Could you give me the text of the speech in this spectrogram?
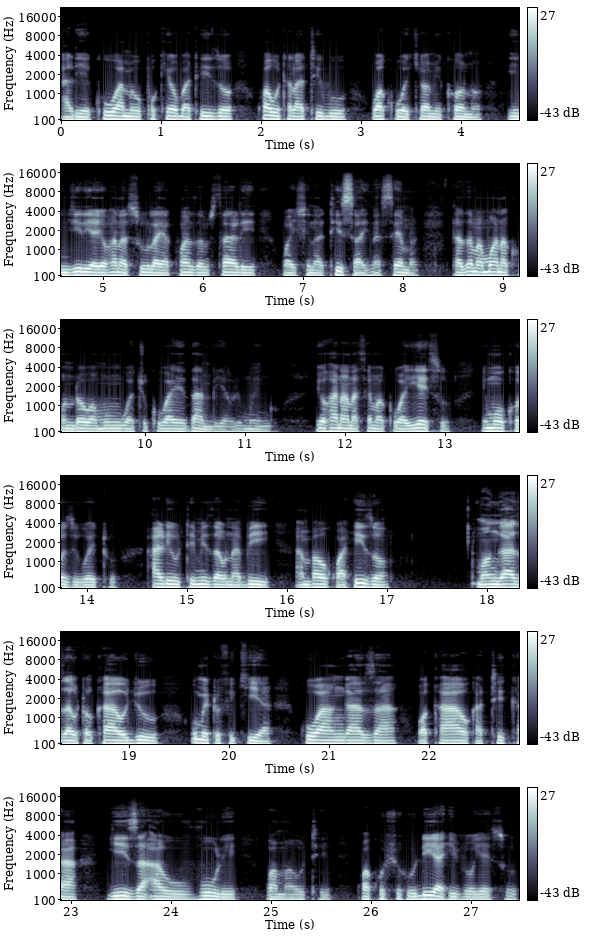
aliyekuwa ameupokea ubatizo kwa utaratibu wa kuwekewa mikono injili ya yohana sura ya kwanza mstari wa ishirina tisa inasema tazama mwana kondoo wa mungu achukuaye dhambi ya ulimwengu. Yohana anasema kuwa yesu ni mwokozi wetu aliutimiza unabii ambao kwa hizo mwangaza utokao juu umetufikia kuwaangaza wakaao katika giza au uvuli wa mauti. Kwa kushuhudia hivyo yesu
